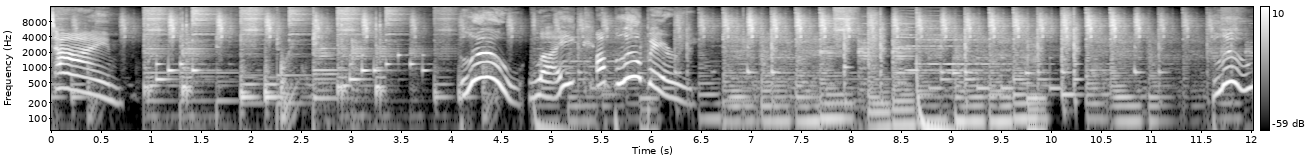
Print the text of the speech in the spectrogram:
time. Blue, like a blueberry. Blue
